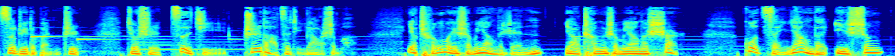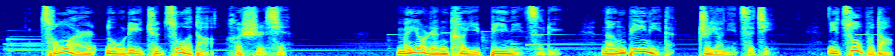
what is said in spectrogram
自律的本质，就是自己知道自己要什么，要成为什么样的人，要成什么样的事儿，过怎样的一生，从而努力去做到和实现。没有人可以逼你自律，能逼你的只有你自己。你做不到，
